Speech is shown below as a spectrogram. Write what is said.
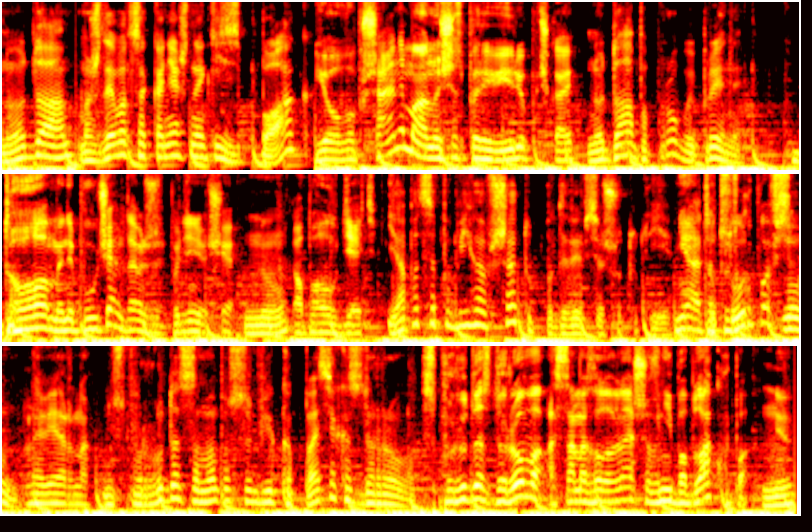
Ну да. Можливо, це, звісно, якийсь баг. Його вообще нема, ну щас перевірю, почекай. Ну да, попробуй, прийни. Да, ми не получаємо демеджа від падіння ще. Ну. Обалдеть. Я по це побігав ще тут, подивився, що тут є. Ні, та тут, Тут, купа всього, ну. навірно. Ну, споруда сама по собі капець яка здорова. Споруда здорова, а саме головне, що в ній бабла купа. Ну.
